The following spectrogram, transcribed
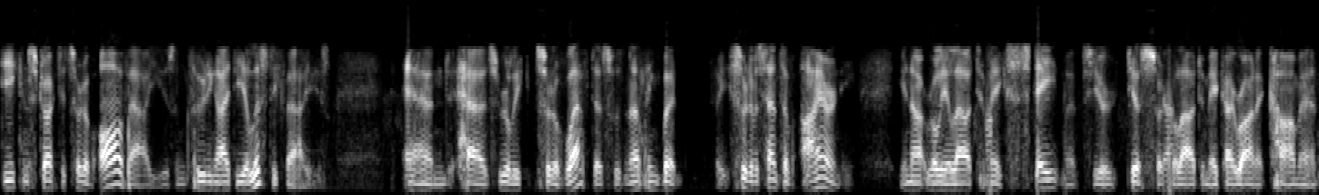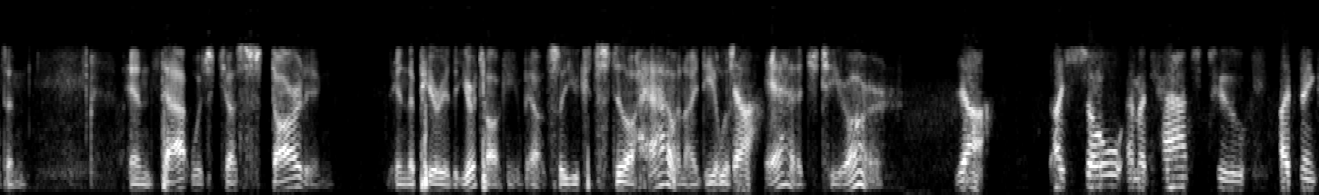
deconstructed sort of all values, including idealistic values, and has really sort of left us with nothing but sort of a sense of irony. You're not really allowed to make statements. You're just sort of allowed to make ironic comments, and and that was just starting in the period that you're talking about. So you could still have an idealistic Yeah. edge to your art. Yeah. I so am attached to, I think,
